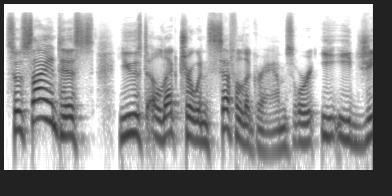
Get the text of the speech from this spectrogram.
so scientists used electroencephalograms, or EEG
